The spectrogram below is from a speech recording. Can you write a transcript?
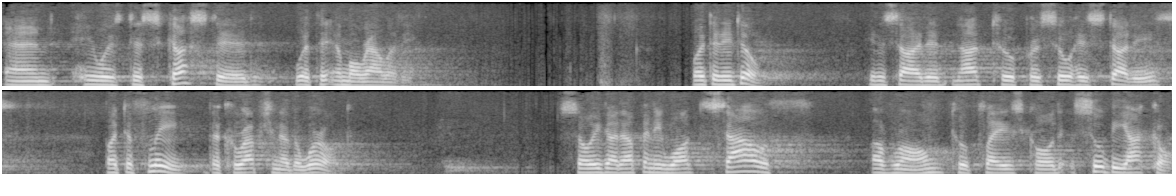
and he was disgusted with the immorality. What did he do? He decided not to pursue his studies, but to flee the corruption of the world. So he got up and he walked south of Rome to a place called Subiaco.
